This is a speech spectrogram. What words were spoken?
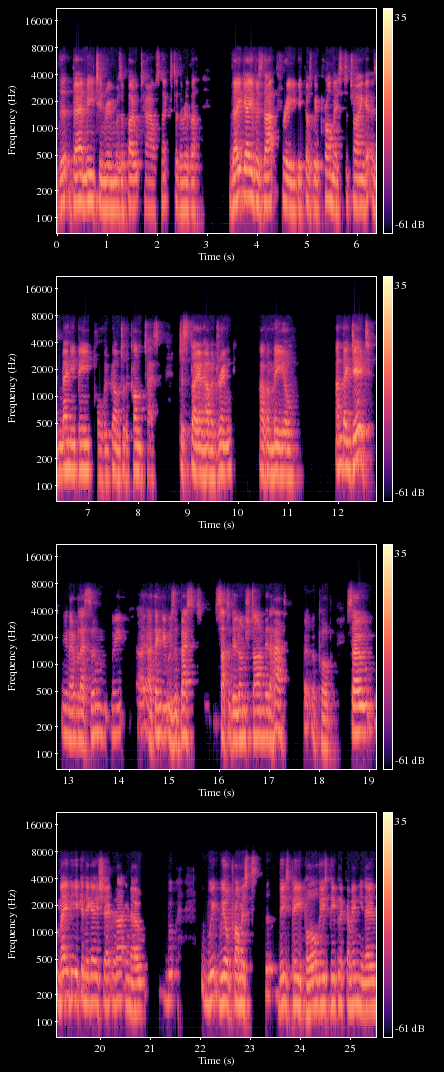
the, their meeting room was a boathouse next to the river. They gave us that free because we promised to try and get as many people who've gone to the contest to stay and have a drink have a meal. And they did, you know, bless them. We, I, I think it was the best Saturday lunchtime they'd had at the pub. So maybe you can negotiate with that, you know. We, we'll promise these people, all these people are coming. you know,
